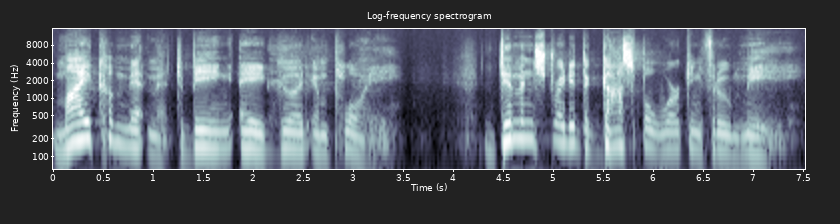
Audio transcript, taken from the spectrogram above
my commitment to being a good employee demonstrated the gospel working through me.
